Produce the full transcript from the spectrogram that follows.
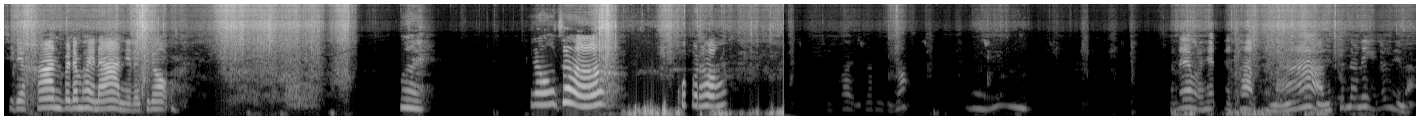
สิได้ข้านไปน้ำไผ่หน้านี่แหละพี่น้องเมื่อยพี่น้องจ๋าคุดบ่ถึงใกล้กันอยู่เนาะแสดงว่าเฮ็ดแต่ขาดนะอันนี้ขึ้นอันนี้นั่นนี่น่ะ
